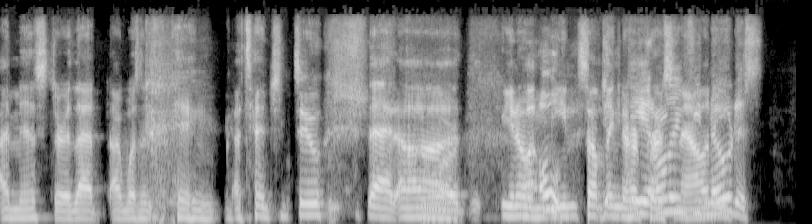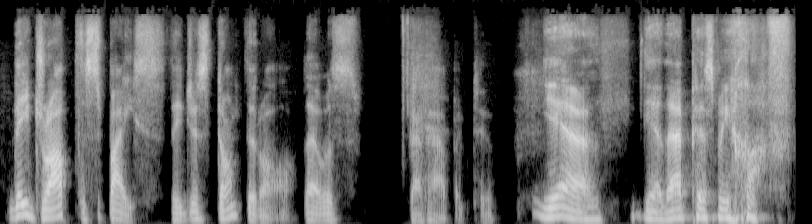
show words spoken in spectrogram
I missed or that I wasn't paying attention to that uh you know Well, oh, mean something to her they- I don't know if you personality. noticed they dropped the spice they just dumped it all that was that happened too Yeah, yeah, that pissed me off.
